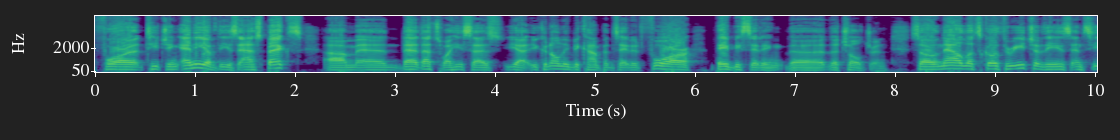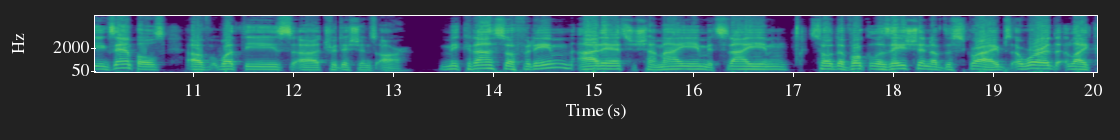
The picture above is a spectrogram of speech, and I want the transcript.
for teaching any of these aspects, um, and that, that's why he says, yeah, you can only be compensated for babysitting the, the children. So now let's go through each of these and see examples of what these uh, traditions are. Mikra Sofrim, Aretz, Shamayim, Mitzrayim. So the vocalization of the scribes, a word like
